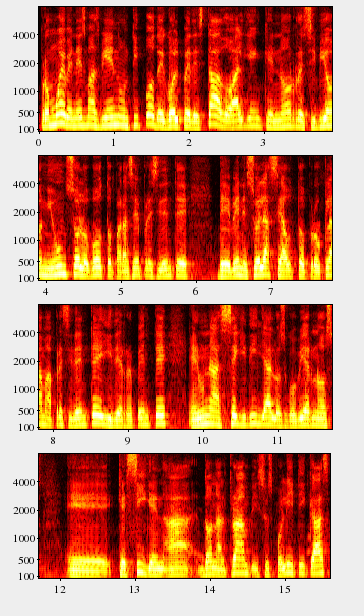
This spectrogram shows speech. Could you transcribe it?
promueven es más bien un tipo de golpe de Estado, alguien que no recibió ni un solo voto para ser presidente de Venezuela se autoproclama presidente y de repente en una seguidilla los gobiernos eh, que siguen a Donald Trump y sus políticas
